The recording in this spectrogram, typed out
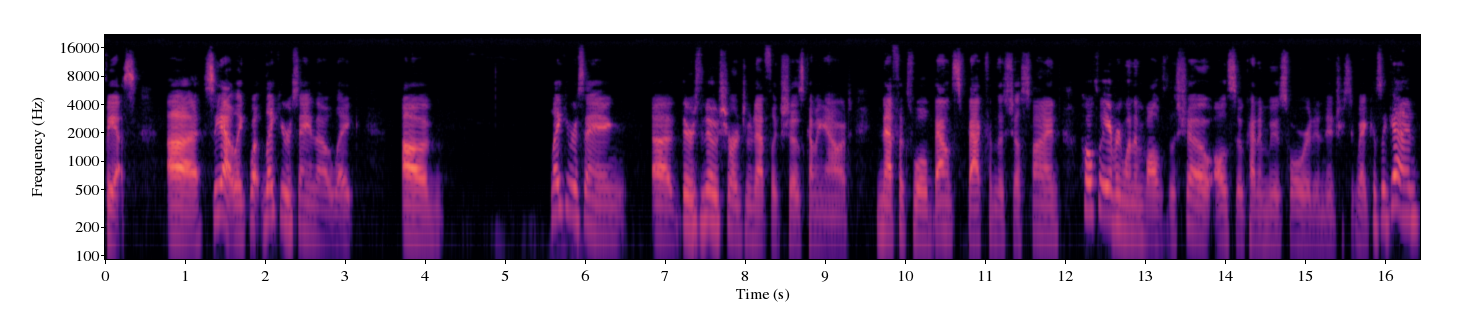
But yes. Uh, so yeah, like what like you were saying though, like um, like you were saying, uh, there's no shortage of Netflix shows coming out. Netflix will bounce back from this just fine. Hopefully, everyone involved with the show also kind of moves forward in an interesting way. Because again,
